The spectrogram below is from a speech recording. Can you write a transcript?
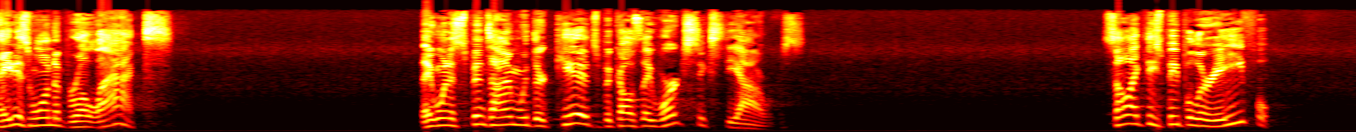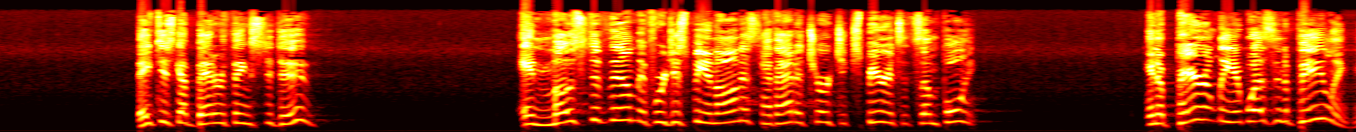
They just want to relax. They want to spend time with their kids because they work 60 hours. It's not like these people are evil. They've just got better things to do. And most of them, if we're just being honest, have had a church experience at some point. And apparently it wasn't appealing.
